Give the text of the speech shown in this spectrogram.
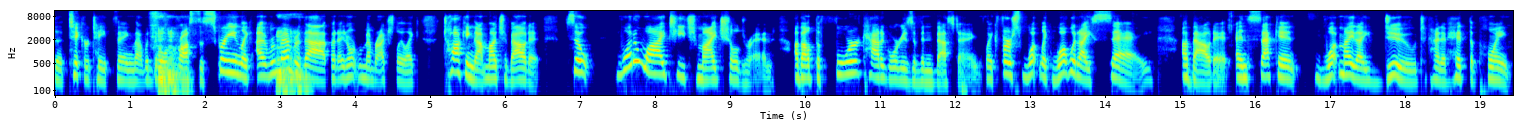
the ticker tape thing that would go across the screen. Like I remember mm-hmm. that, but I don't remember actually like talking that much about it. So what do I teach my children about the four categories of investing? Like first, what like what would I say about it? And second, what might I do to kind of hit the point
